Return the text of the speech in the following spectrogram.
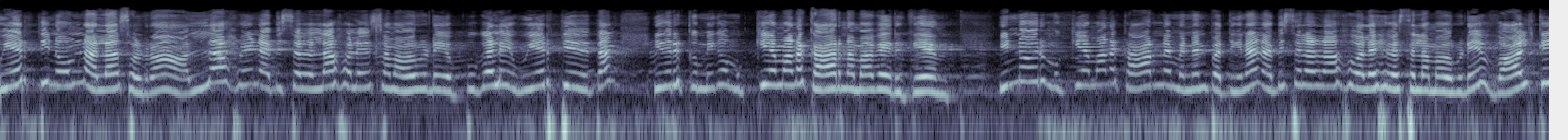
உயர்த்தினோம்னு அல்லாஹ் சொல்றான். அல்லாஹ்வே நபி ஸல்லல்லாஹு அலைஹி அவருடைய புகழை உயர்த்தியது தான் இதற்கு மிக முக்கியமான காரணமாக இருக்கு. இன்னொரு முக்கியமான காரணம் என்னன்னு பார்த்தீங்கன்னா நபிசல்லாஹு அலஹி வசலாம் அவருடைய வாழ்க்கை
